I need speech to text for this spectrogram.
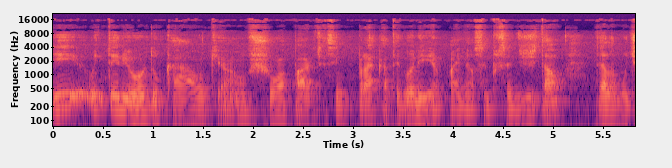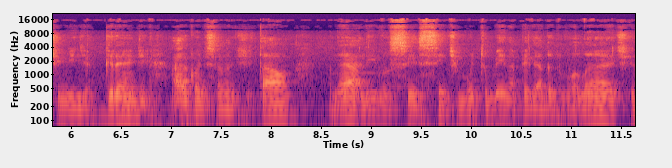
E o interior do carro, que é um show à parte, assim, para a categoria. Painel 100% digital, tela multimídia grande, ar-condicionado digital, né? Ali você se sente muito bem na pegada do volante,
